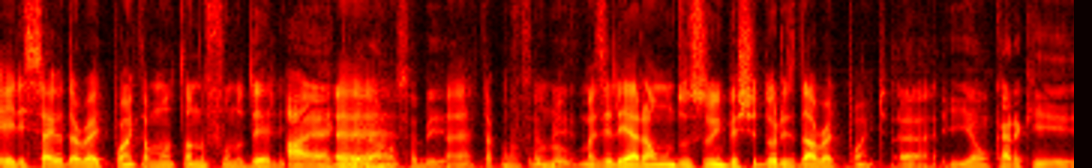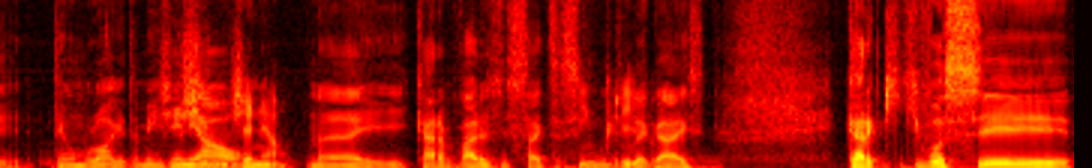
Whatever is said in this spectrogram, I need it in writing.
Ele saiu da Redpoint, tá montando o fundo dele. Ah, é? Que é, legal, não sabia. É, tá com não fundo novo. Mas ele era um dos investidores da Redpoint. É, e é um cara que tem um blog também genial. Genial. Né? E, cara, vários insights assim Incrível. muito legais. Cara, o que, que você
